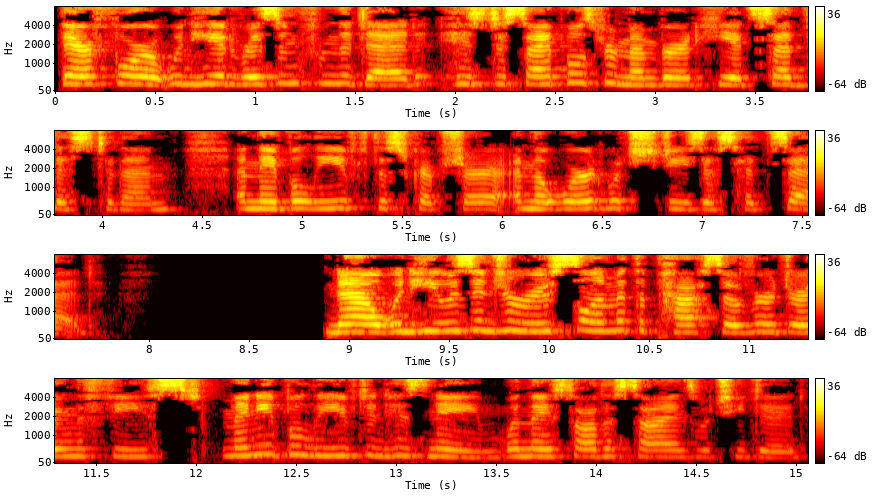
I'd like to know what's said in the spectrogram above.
Therefore, when he had risen from the dead, his disciples remembered he had said this to them, and they believed the scripture and the word which Jesus had said. Now, when he was in Jerusalem at the Passover during the feast, many believed in his name when they saw the signs which he did.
